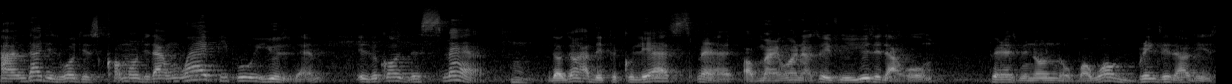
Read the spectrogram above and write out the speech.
And that is what is common to them. And why people use them is because the smell does not have the peculiar smell of marijuana. So if you use it at home, parents may not know. But what brings it out is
